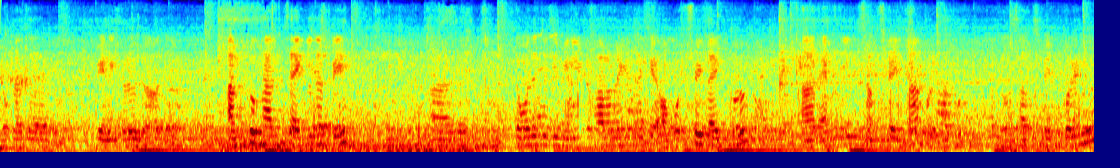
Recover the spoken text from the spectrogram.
ঢোকা যায় ট্রেনে করেও যাওয়া যায় আমি খুব হ্যাপি সাইকেলটা পেয়ে আর তোমাদের যদি ভিডিওটা ভালো লেগে থাকে অবশ্যই লাইক করো আর একটা যদি সাবস্ক্রাইব না করে থাকো সাবস্ক্রাইব করে নিও।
